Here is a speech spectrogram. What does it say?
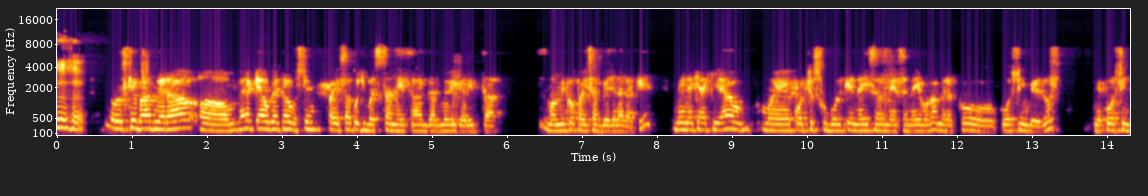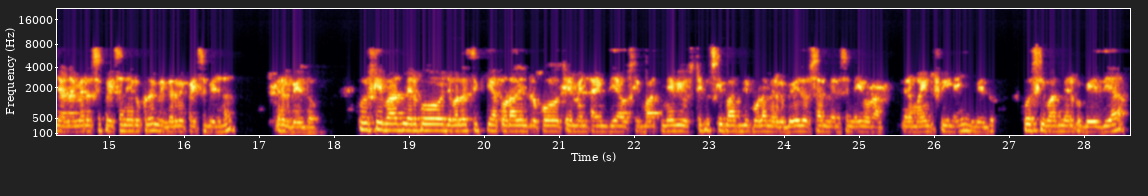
हम्म, हम्म। उसके बाद मेरा आ, मेरा क्या हो गया था उस टाइम पैसा कुछ बचता नहीं था घर में भी गरीब था। मम्मी को पैसा भेजना करके मैंने क्या किया मैं कोचेस को बोल के नहीं सर मेरे से नहीं होगा मेरे को पोस्टिंग भेज दो। मैं पोस्टिंग जाना है मेरे से पैसा नहीं रुक रहा है मैं घर में पैसे भेजना मेरे को भेज दो। उसके बाद मेरे को ज़बरदस्ती किया थोड़ा दिन रुको छह महीने टाइम दिया उसके बाद मैं भी उसके उसके बाद भी बोला मेरे को भेज दो सर मेरे से नहीं होगा मेरा माइंड फ्री नहीं भेज दो। उसके बाद मेरे को भेज दिया।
